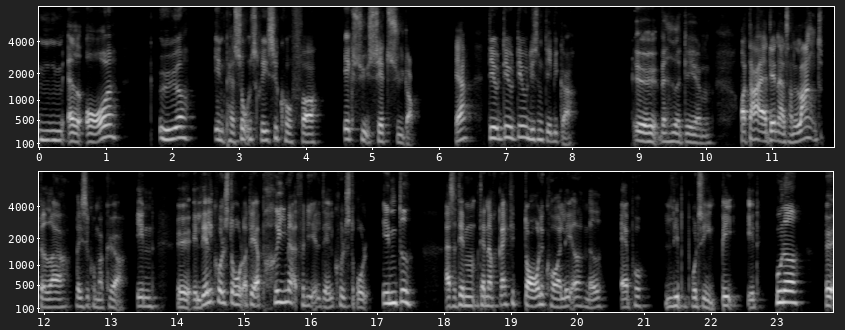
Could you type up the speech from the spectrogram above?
mm, ad åre øger en persons risiko for XYZ sygdom. Ja, det er jo, det er jo, det er jo ligesom det, vi gør. Øh, hvad hedder det? Øhm, og der er den altså en langt bedre risikomarkør end øh, LDL-kolesterol, og det er primært fordi LDL-kolesterol intet, altså det, den er rigtig dårligt korreleret med apolipoprotein B100, øh,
